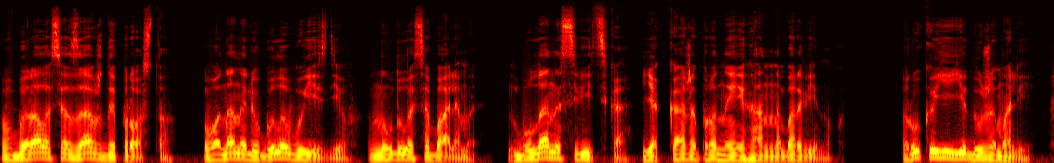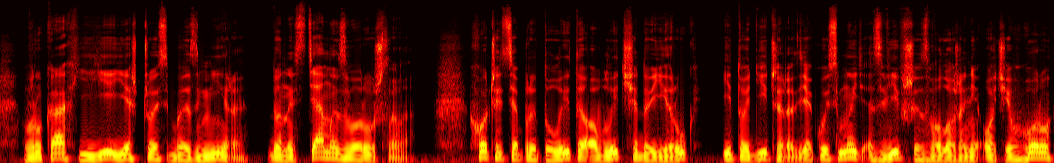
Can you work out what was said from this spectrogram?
вбиралася завжди просто. Вона не любила виїздів, нудилася балями, була не світська, як каже про неї Ганна Барвінок. Руки її дуже малі, в руках її є щось без міри, донестями зворушлива. Хочеться притулити обличчя до її рук і тоді, через якусь мить, звівши зволожені очі вгору,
